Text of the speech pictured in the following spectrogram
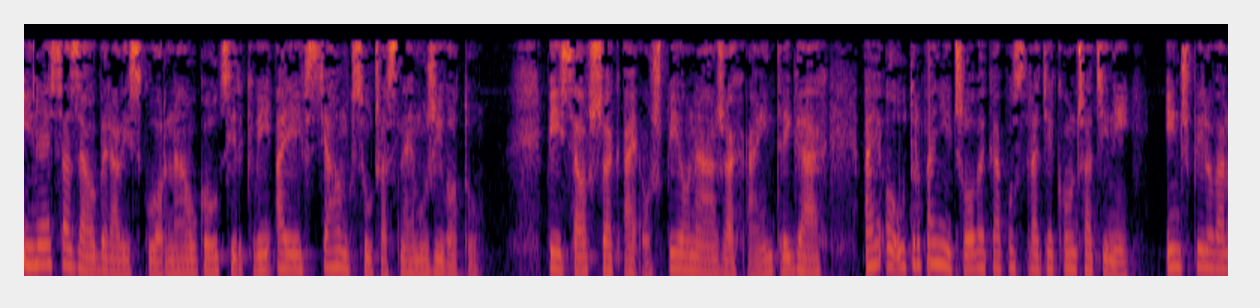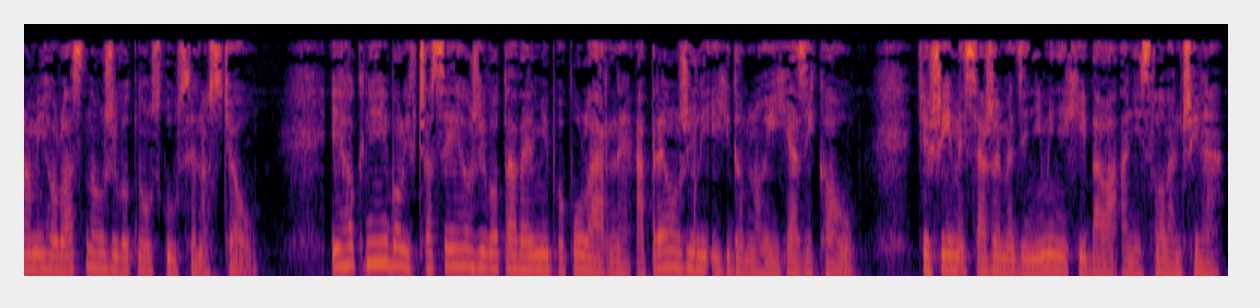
Iné sa zaoberali skôr náukou cirkvy a jej vzťahom k súčasnému životu. Písal však aj o špionážach a intrigách, aj o utrpení človeka po strate končatiny, inšpirovanom jeho vlastnou životnou skúsenosťou. Jeho knihy boli v čase jeho života veľmi populárne a preložili ich do mnohých jazykov. Tešíme sa, že medzi nimi nechýbala ani slovenčina.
